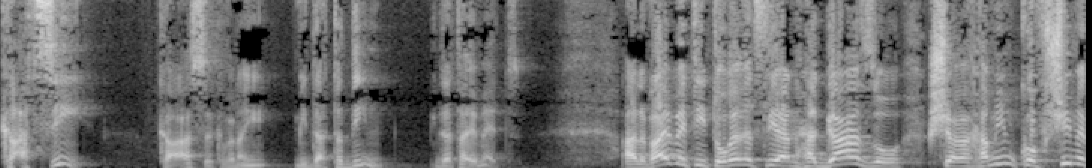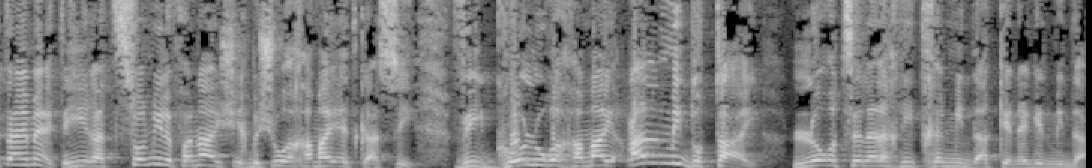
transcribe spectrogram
כעסי. כעס, הכוונה היא מידת הדין, מידת האמת. הלוואי ותתעורר אצלי ההנהגה הזו, שהרחמים כובשים את האמת. יהי רצון מלפניי שיכבשו רחמיי את כעסי, ויגולו רחמיי על מידותיי. לא רוצה ללכת איתכם מידה כנגד מידה.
